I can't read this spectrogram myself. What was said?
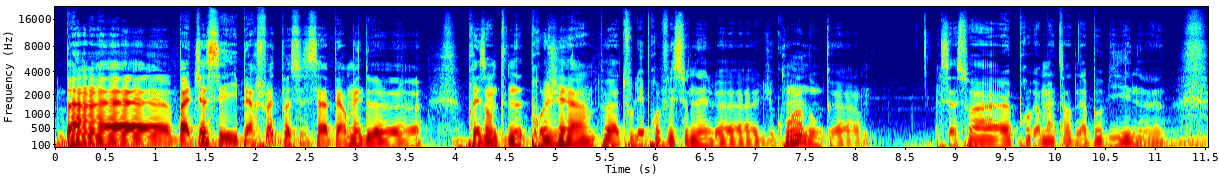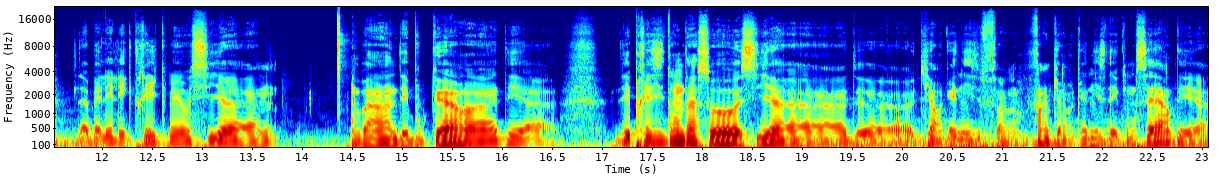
Ben euh, bah déjà c'est hyper chouette parce que ça permet de présenter notre projet un peu à tous les professionnels euh, du coin, donc euh, que ce soit programmateur de la bobine, de la belle électrique, mais aussi ben, des bookers, des, des présidents d'assaut aussi de, qui, organisent, 'fin- 'fin, qui organisent des concerts, des,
